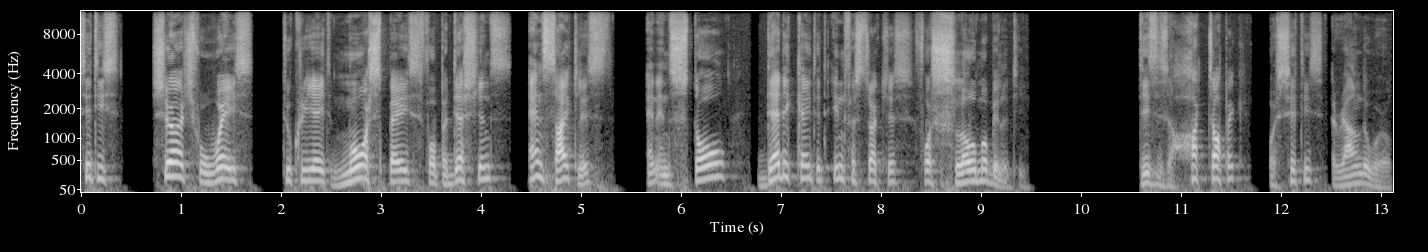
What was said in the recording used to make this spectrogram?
Cities search for ways to create more space for pedestrians and cyclists and install dedicated infrastructures for slow mobility. This is a hot topic for cities around the world.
